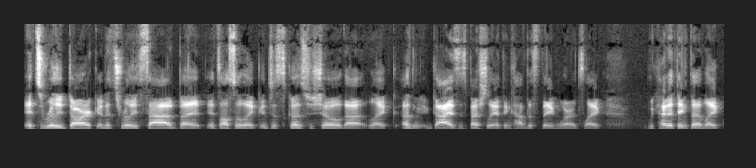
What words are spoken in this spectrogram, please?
it's really dark and it's really sad but it's also like it just goes to show that like guys especially i think have this thing where it's like we kind of think that like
